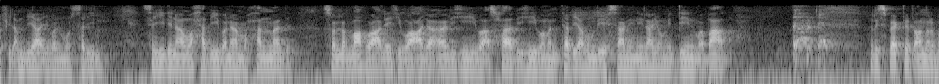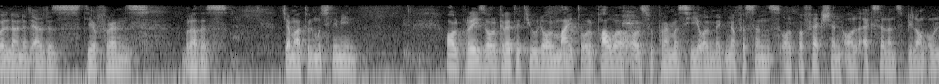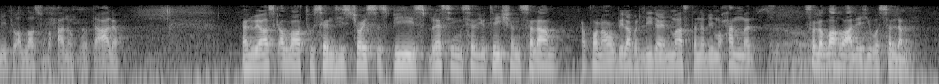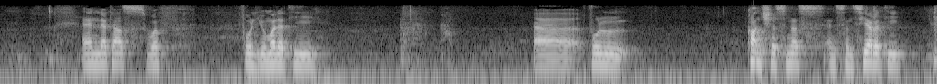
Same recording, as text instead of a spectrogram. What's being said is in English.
في الأنبياء والمرسلين سيدنا وحبيبنا محمد صلى الله عليه وعلى آله وأصحابه ومن تبعهم بإحسان إلى يوم الدين وبعد. Respected honorable learned elders, dear friends, brothers, Jamaatul Muslimin, all praise, all gratitude, all might, all power, all supremacy, all magnificence, all perfection, all excellence belong only to Allah subhanahu wa ta'ala. And we ask Allah to send His choices, peace, blessings, salutation, salam upon our beloved leader and master Nabi Muhammad sallallahu alayhi wasallam. And let us with full humility uh, full consciousness and sincerity,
